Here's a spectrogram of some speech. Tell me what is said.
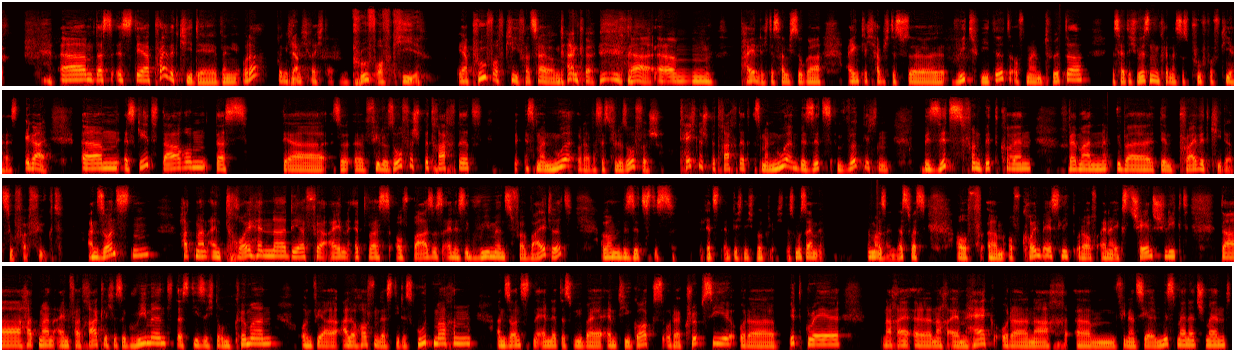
Ähm, das ist der Private Key Day, wenn ich, oder? Wenn ich ja. mich recht habe. Proof of Key. Ja, Proof of Key, Verzeihung, danke. Ja, ähm, peinlich. Das habe ich sogar, eigentlich habe ich das äh, retweetet auf meinem Twitter. Das hätte ich wissen können, dass das Proof of Key heißt. Egal. Ähm, es geht darum, dass der so, äh, philosophisch betrachtet ist man nur, oder was ist philosophisch? Technisch betrachtet ist man nur im Besitz, im wirklichen Besitz von Bitcoin, wenn man über den Private Key dazu verfügt. Ansonsten hat man einen Treuhänder, der für einen etwas auf Basis eines Agreements verwaltet, aber man besitzt es letztendlich nicht wirklich. Das muss einem immer sein. Das, was auf, ähm, auf Coinbase liegt oder auf einer Exchange liegt, da hat man ein vertragliches Agreement, dass die sich darum kümmern und wir alle hoffen, dass die das gut machen. Ansonsten endet es wie bei MTGOX oder Crypsy oder BitGrail nach, äh, nach einem Hack oder nach ähm, finanziellem Missmanagement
